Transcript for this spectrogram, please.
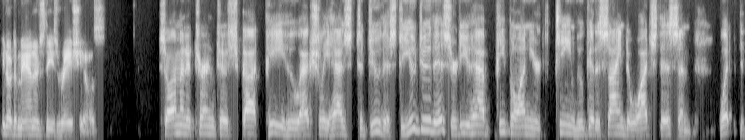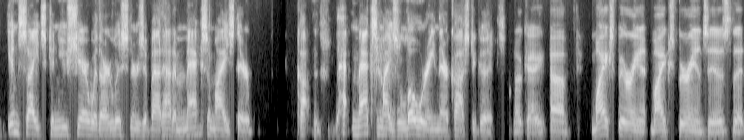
you know, to manage these ratios. So I'm going to turn to Scott P, who actually has to do this. Do you do this or do you have people on your team who get assigned to watch this? And what insights can you share with our listeners about how to maximize their maximize lowering their cost of goods? Okay. Uh, my experience, my experience is that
